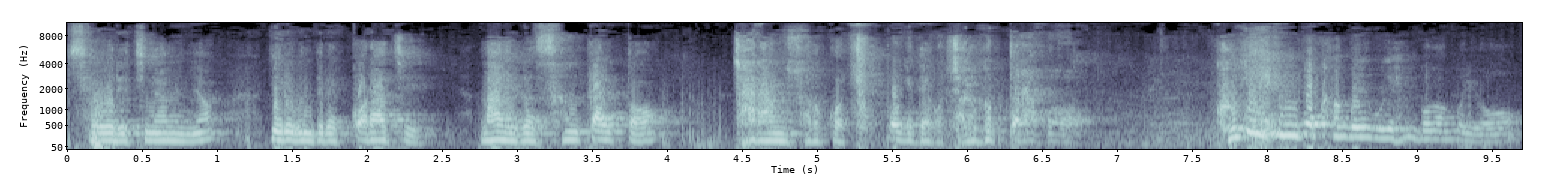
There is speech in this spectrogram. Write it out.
세월이 지나면요, 여러분들의 꼬라지, 나의 그 성깔도 자랑스럽고 축복이 되고 즐겁더라고. 그게 행복한 거예요, 그게 행복한 거예요.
